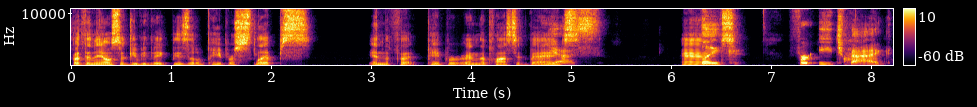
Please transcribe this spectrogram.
But then they also give you like these little paper slips in the paper in the plastic bags. Yes. And like for each bag.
